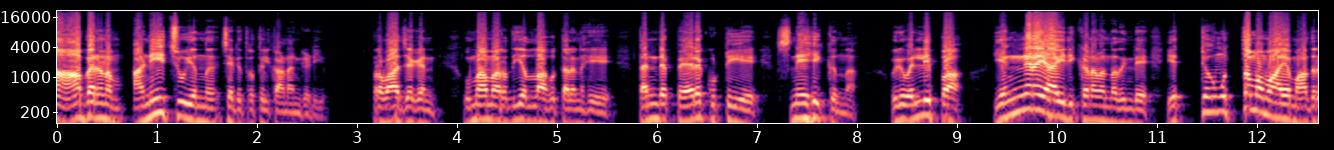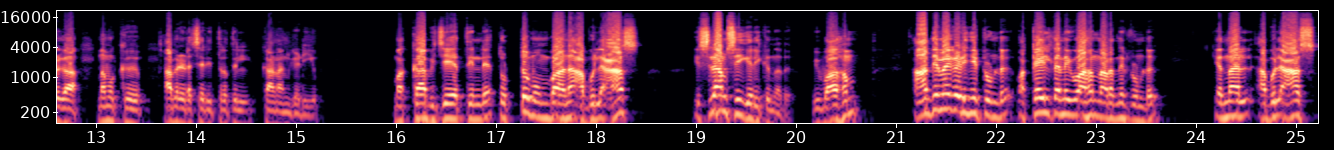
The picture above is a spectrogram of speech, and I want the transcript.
ആ ആഭരണം അണിയിച്ചു എന്ന് ചരിത്രത്തിൽ കാണാൻ കഴിയും. പ്രവാചകൻ ഉമാമ റദിയല്ലാഹു തലൻഹയെ തന്റെ പേരക്കുട്ടിയെ സ്നേഹിക്കുന്ന ഒരു വല്ലിപ്പ എങ്ങനെയായിരിക്കണമെന്നതിന്റെ ഏറ്റവും ഉത്തമമായ മാതൃക നമുക്ക് അവരുടെ ചരിത്രത്തിൽ കാണാൻ കഴിയും. മക്ക വിജയത്തിന്റെ തൊട്ടു മുമ്പാണ് അബുൽ ആസ് ഇസ്ലാം സ്വീകരിക്കുന്നത്. വിവാഹം ആദ്യമേ കഴിഞ്ഞിട്ടുണ്ട്. മക്കയിൽ തന്നെ വിവാഹം നടന്നിട്ടുണ്ട്. എന്നാൽ അബുൽ ആസ്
